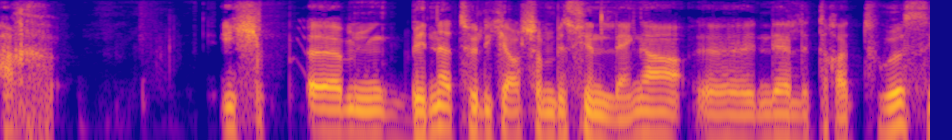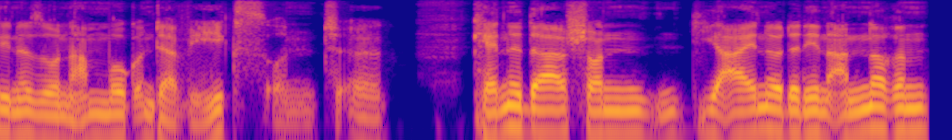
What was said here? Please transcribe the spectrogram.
Ach, ich ähm, bin natürlich auch schon ein bisschen länger äh, in der Literaturszene so in Hamburg unterwegs und äh, kenne da schon die eine oder den anderen.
